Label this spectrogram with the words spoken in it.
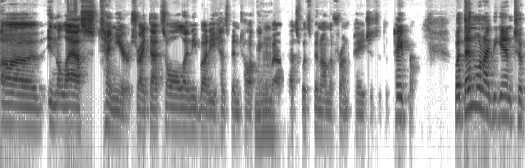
uh, in the last 10 years, right? That's all anybody has been talking mm-hmm. about. That's what's been on the front pages of the paper. But then when I began to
